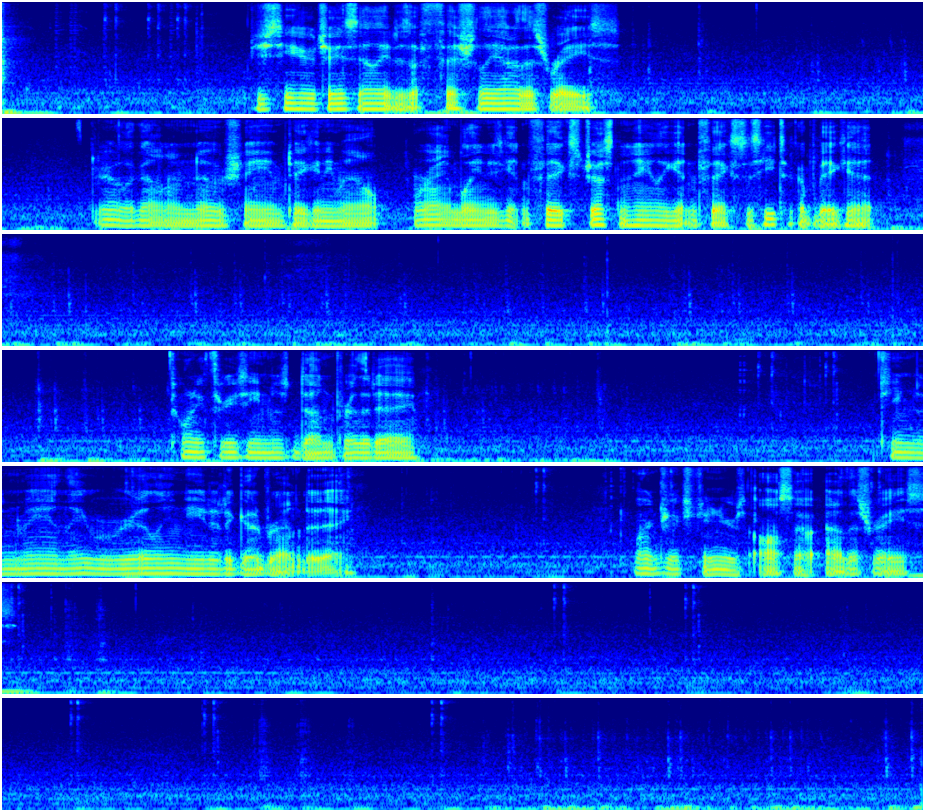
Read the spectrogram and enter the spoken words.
you see here Chase Elliott is officially out of this race. Joe Logano, no shame, taking him out. Ryan Blaney's getting fixed. Justin Haley getting fixed as he took a big hit. Twenty-three team is done for the day. Teams and man, they really needed a good run today. Martin Truex Jr. is also out of this race.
